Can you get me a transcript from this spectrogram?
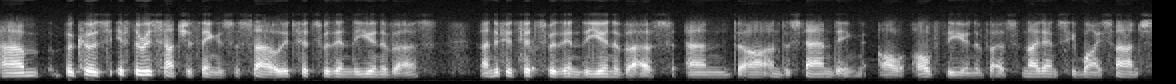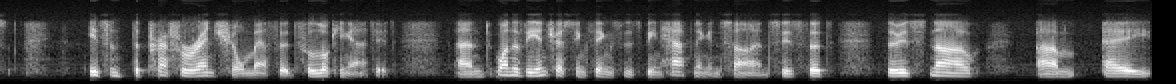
Um, because if there is such a thing as a soul, it fits within the universe. And if it fits within the universe and our understanding of, of the universe, then I don't see why science isn't the preferential method for looking at it. And one of the interesting things that's been happening in science is that there is now um, a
